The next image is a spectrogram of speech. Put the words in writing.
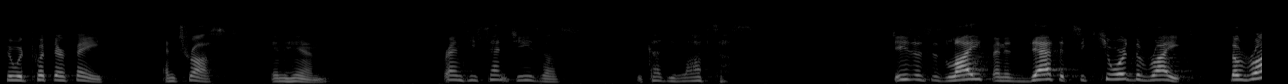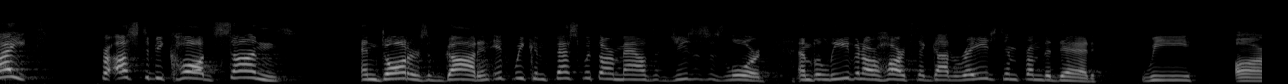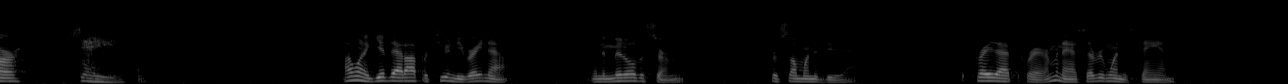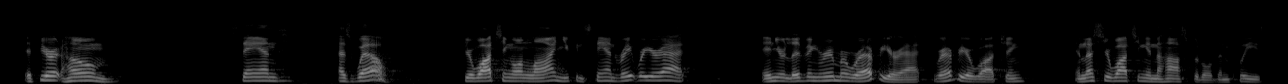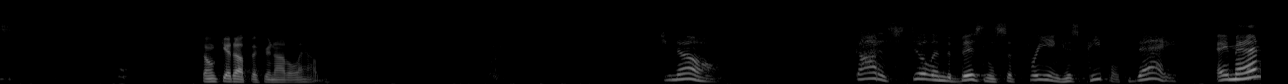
who would put their faith and trust in him. Friends, he sent Jesus because he loves us. Jesus' life and his death, it secured the right the right for us to be called sons and daughters of God. And if we confess with our mouths that Jesus is Lord and believe in our hearts that God raised him from the dead, we are saved. I want to give that opportunity right now, in the middle of the sermon, for someone to do that, to pray that prayer. I'm going to ask everyone to stand. If you're at home, stand as well. If you're watching online, you can stand right where you're at, in your living room or wherever you're at, wherever you're watching. Unless you're watching in the hospital, then please don't get up if you're not allowed. Do you know? God is still in the business of freeing his people today. Amen? Amen?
